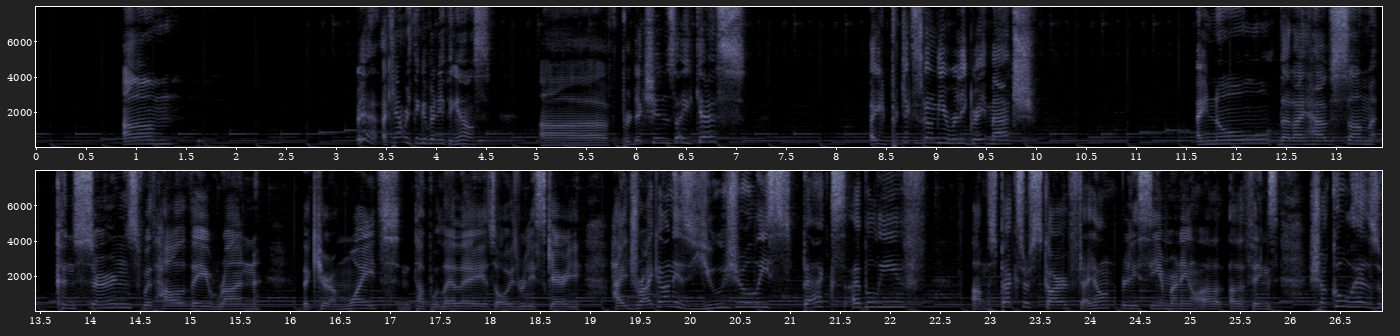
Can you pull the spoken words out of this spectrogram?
um, yeah, I can't really think of anything else. Uh, predictions, I guess. I predict it's gonna be a really great match. I know that I have some concerns with how they run the Kyurem White and Tapu Lele is always really scary. Hydreigon is usually Specs, I believe. Um, Specs are Scarfed. I don't really see him running a lot of other things. Shuckle has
